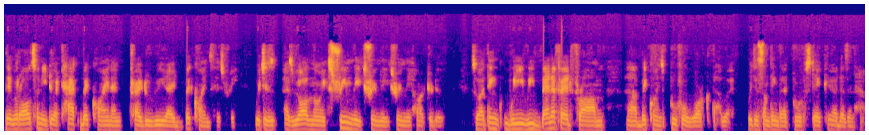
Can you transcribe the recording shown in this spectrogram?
they would also need to attack Bitcoin and try to rewrite Bitcoin's history, which is, as we all know, extremely, extremely, extremely hard to do. So I think we we benefit from uh, Bitcoin's proof of work that way, which is something that proof of stake uh, doesn't have.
